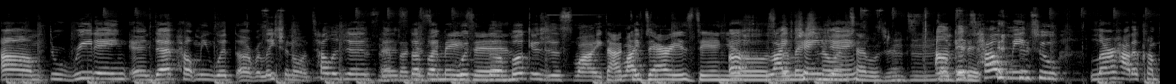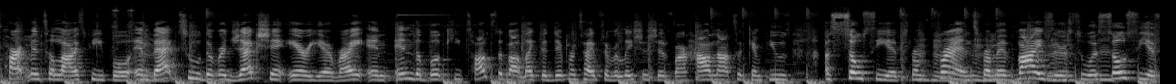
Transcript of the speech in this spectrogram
Um, through reading and Deb helped me with uh, relational intelligence That and book stuff is like with the book is just like Dr. life- Dharius Daniels, life-changing. relational intelligence. Go um, it's it. helped me to learn how to compartmentalize people and back to the rejection area right and in the book he talks about like the different types of relationships on how not to confuse associates from friends from advisors to associates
